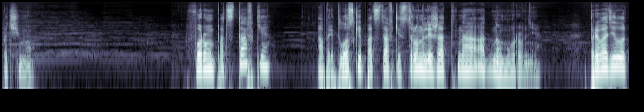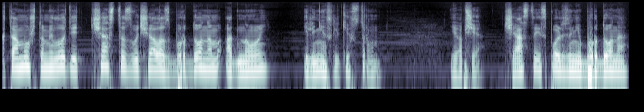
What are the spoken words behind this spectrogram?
почему. Форма подставки, а при плоской подставке струны лежат на одном уровне, приводила к тому, что мелодия часто звучала с бурдоном одной или нескольких струн. И вообще, частое использование бурдона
